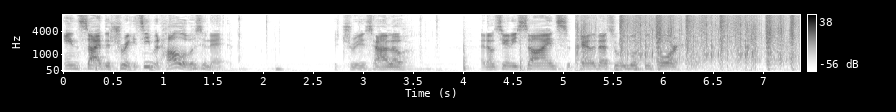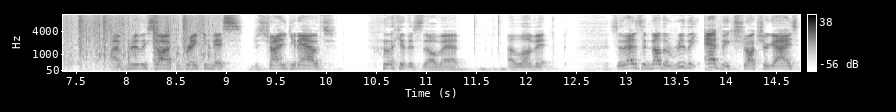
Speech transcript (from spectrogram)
inside the tree. It's even hollow, isn't it? The tree is hollow. I don't see any signs. Apparently that's what we're looking for. I'm really sorry for breaking this. I'm just trying to get out. Look at this though, man. I love it. So that's another really epic structure, guys.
